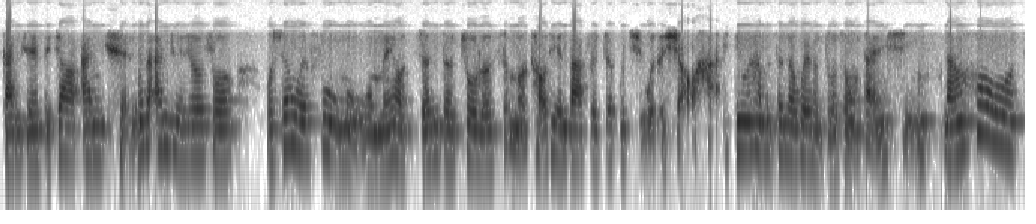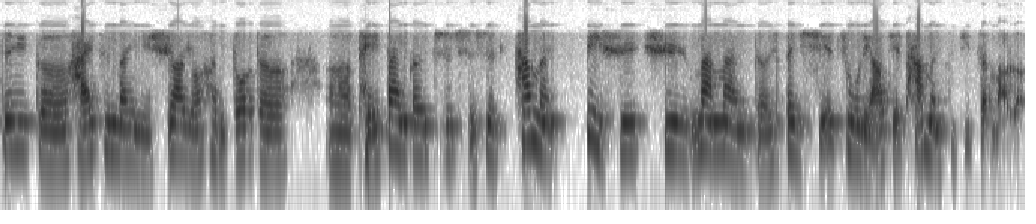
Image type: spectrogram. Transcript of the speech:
感觉比较安全，那个安全就是说。我身为父母，我没有真的做了什么滔天大罪，对不起我的小孩，因为他们真的会很多这种担心。然后这个孩子们也需要有很多的呃陪伴跟支持，是他们必须去慢慢的被协助了解他们自己怎么了。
